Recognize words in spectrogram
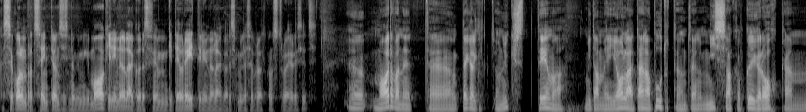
kas see kolm protsenti on siis nagu mingi maagiline õlekõrs või on mingi teoreetiline õlekõrs, mille sa praegu konstrueerisid? ma arvan, et tegelikult on üks teema, mida me ei ole täna puudutanud veel, mis hakkab kõige rohkem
